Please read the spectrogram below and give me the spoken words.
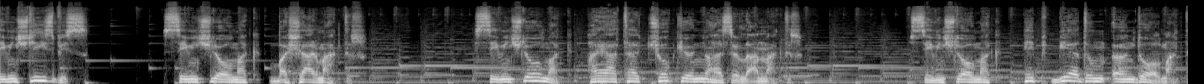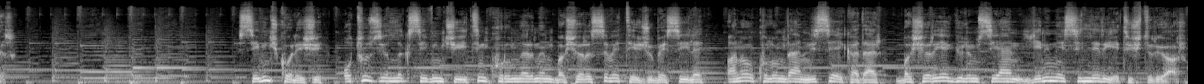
Sevinçliyiz biz. Sevinçli olmak başarmaktır. Sevinçli olmak hayata çok yönlü hazırlanmaktır. Sevinçli olmak hep bir adım önde olmaktır. Sevinç Koleji 30 yıllık Sevinç Eğitim Kurumlarının başarısı ve tecrübesiyle anaokulundan liseye kadar başarıya gülümseyen yeni nesilleri yetiştiriyor.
